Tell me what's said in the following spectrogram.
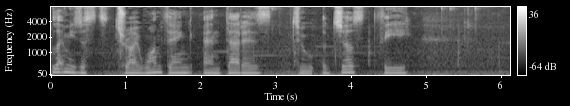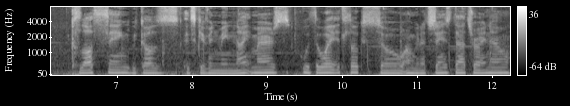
Let me just try one thing and that is to adjust the cloth thing because it's giving me nightmares with the way it looks so I'm gonna change that right now.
